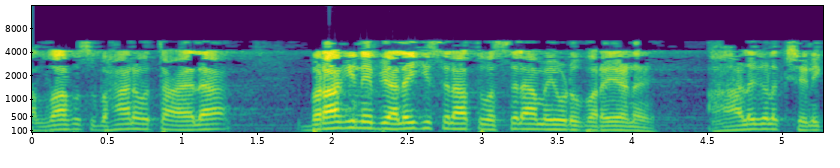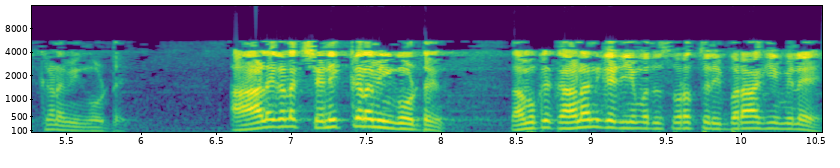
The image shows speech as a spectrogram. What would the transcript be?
അള്ളാഹു സുബാനവത്തായാല ഇബ്രാഹിം നബി അലഹി സ്വലാത്തു വസ്സലാമയോട് പറയാണ് ആളുകളെ ക്ഷണിക്കണം ഇങ്ങോട്ട്. ആളുകളെ ക്ഷണിക്കണം ഇങ്ങോട്ട്. നമുക്ക് കാണാൻ കഴിയും അത് സൂറത്തുൽ ഇബ്രാഹിമിലെ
